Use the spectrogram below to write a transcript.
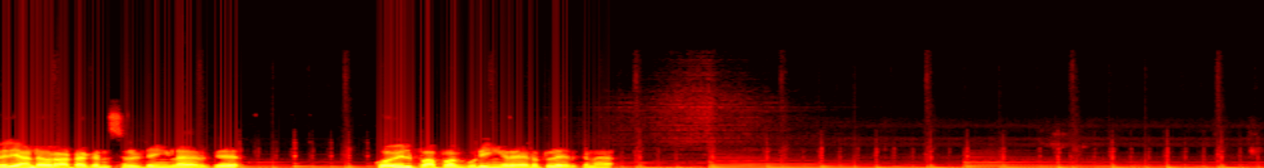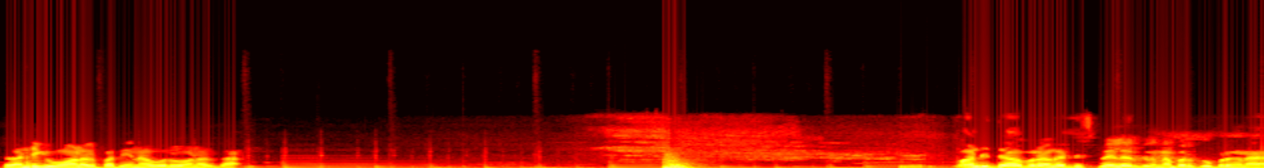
பெரியாண்டவர் ஆட்டோ கன்சல்ட்டிங்கில் இருக்குது கோவில் பாப்பாக்குடிங்கிற இடத்துல இருக்குண்ணே. இந்த வண்டிக்கு ஓனர் பார்த்தீங்கன்னா ஒரு ஓனர் தான். வண்டி தேவைப்படுறவங்க டிஸ்பிளேல இருக்கிற நம்பர் கூப்பிடுங்கண்ணே.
